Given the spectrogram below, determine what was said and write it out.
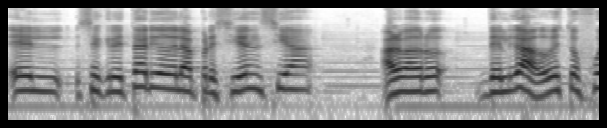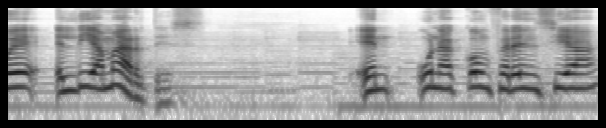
el secretario de la presidencia Álvaro Delgado. Esto fue el día martes. En una conferencia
